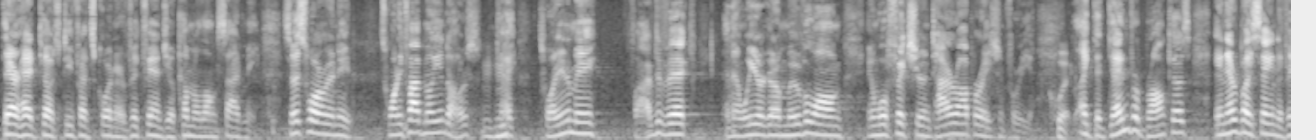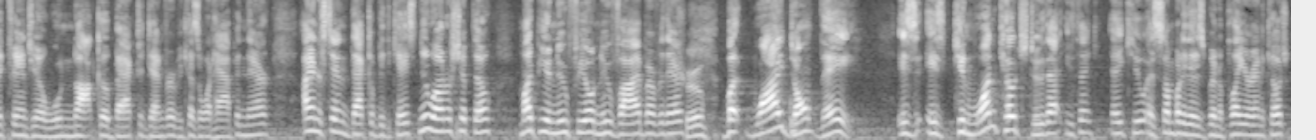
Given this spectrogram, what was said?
Their head coach, defense coordinator, Vic Fangio, coming alongside me. So this is what we're going to need. $25 million, mm-hmm. okay? 20 to me, 5 to Vic, and then we are going to move along and we'll fix your entire operation for you. Quick. Like the Denver Broncos, and everybody's saying that Vic Fangio will not go back to Denver because of what happened there. I understand that, that could be the case. New ownership, though, might be a new feel, new vibe over there. True. But why don't they? Is is can one coach do that? You think AQ as somebody that's been a player and a coach?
